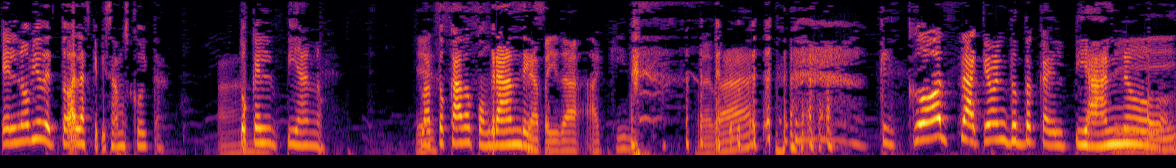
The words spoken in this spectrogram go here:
El novio de todas las que pisamos coita. Ah. Toca el piano. Lo ha tocado con grandes. Se apellida ¿verdad? ¡Qué cosa! ¡Qué bonito toca el piano! Sí.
